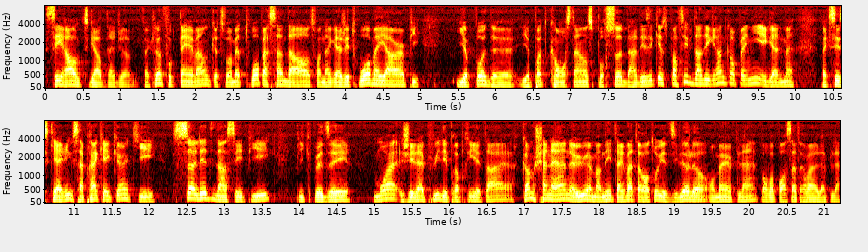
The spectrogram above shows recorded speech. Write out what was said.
c'est rare que tu gardes ta job. Fait que là, il faut que tu inventes que tu vas mettre trois personnes dehors, tu vas en engager trois meilleurs, puis il n'y a, pas de, a pas de constance pour ça dans des équipes sportives, dans des grandes compagnies également. Fait que c'est ce qui arrive. Ça prend quelqu'un qui est solide dans ses pieds, puis qui peut dire Moi, j'ai l'appui des propriétaires. Comme Shanahan a eu, un moment donné, il est arrivé à Toronto, il a dit Là, là, on met un plan, puis on va passer à travers le plan.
